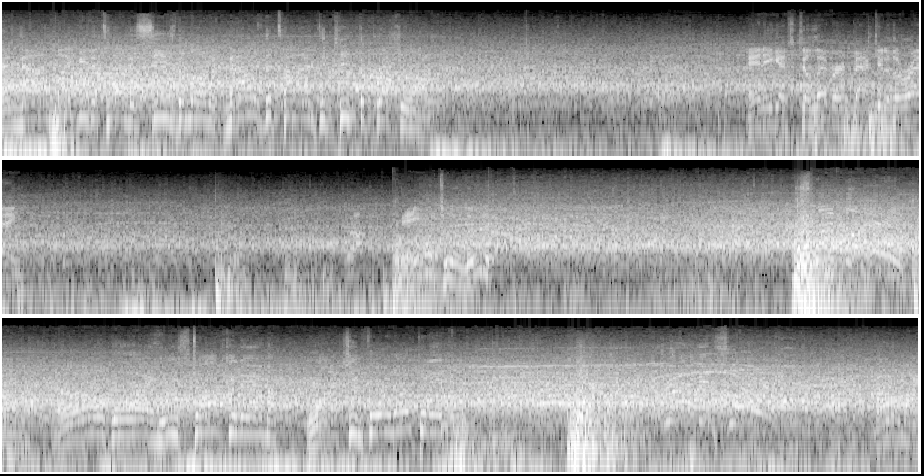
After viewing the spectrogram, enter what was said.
And now might be the time to seize the moment. Now's the time to keep the pressure on. And he gets delivered back into the ring. Ah, able to elude it. Oh, boy, he's stalking him. Watching for an opening. Dragon Slayer! Oh, my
